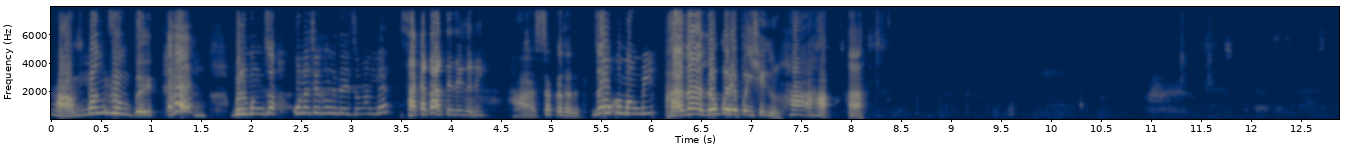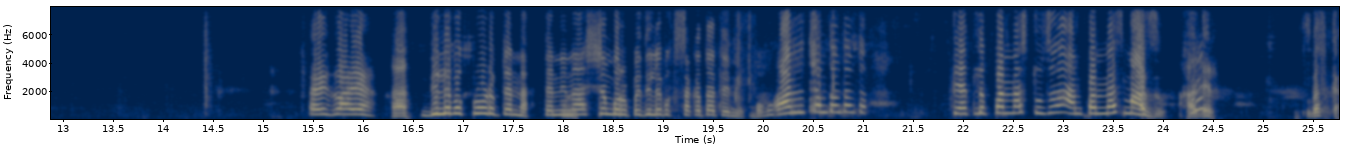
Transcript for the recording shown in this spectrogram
हा मग जमतंय. बरं मग जा. कोणाच्या घरी द्यायचं म्हणलं? साकात हाताच्या घरी. हा सकत आहे. जाऊ का मग मी? हा जा लवकर ये पैसे घेऊन. हा हा. हा. गाया. हा. दिले बघ प्रोडक्ट त्यांना. त्यांनी. ना शंभर रुपये दिले बघ सकत त्यांनी बघू. अरे थांब थांब थांब थांब. त्यातलं पन्नास तुझं आणि पन्नास माझं. हा धर बस का.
